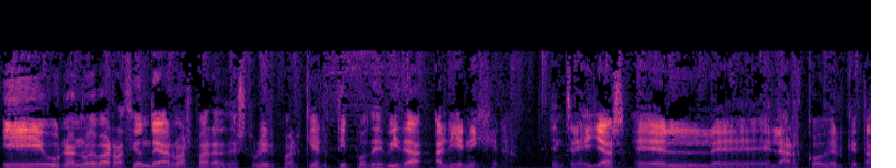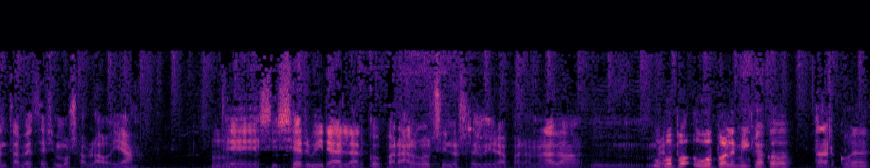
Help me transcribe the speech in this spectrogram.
y una nueva ración de armas para destruir cualquier tipo de vida alienígena. Entre ellas el, eh, el arco del que tantas veces hemos hablado ya. De si servirá el arco para algo, si no servirá para nada. Mm, Hubo, po- hubo polémica con el arco, ¿eh?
